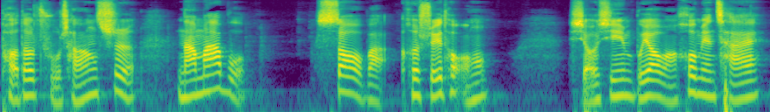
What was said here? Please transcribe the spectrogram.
跑到储藏室拿抹布、扫把和水桶，小心不要往后面踩。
